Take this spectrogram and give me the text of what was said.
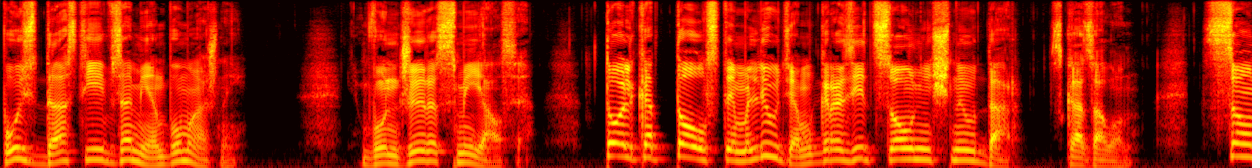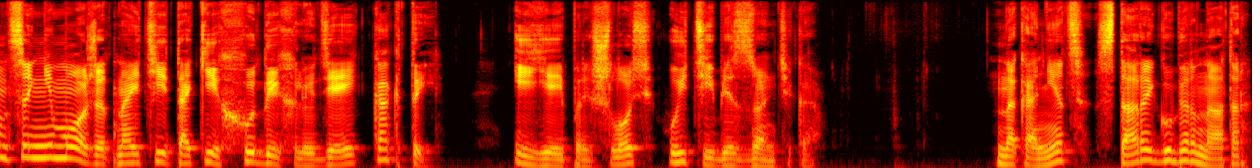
пусть даст ей взамен бумажный. Вунджи смеялся. «Только толстым людям грозит солнечный удар», — сказал он. Солнце не может найти таких худых людей, как ты. И ей пришлось уйти без зонтика. Наконец, старый губернатор,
